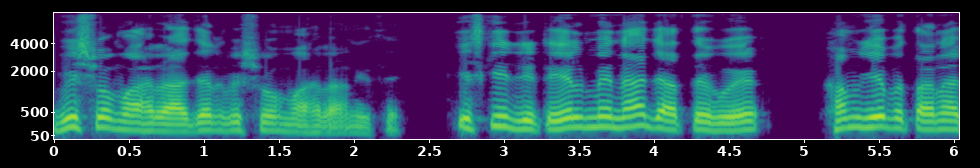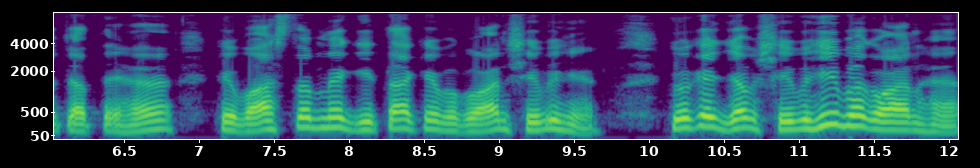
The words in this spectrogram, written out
विश्व महाराजन, विश्व महारानी थे। इसकी डिटेल में ना जाते हुए हम ये बताना चाहते हैं कि वास्तव में गीता के भगवान शिव ही हैं, क्योंकि जब शिव ही भगवान हैं,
